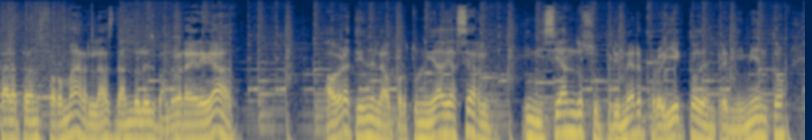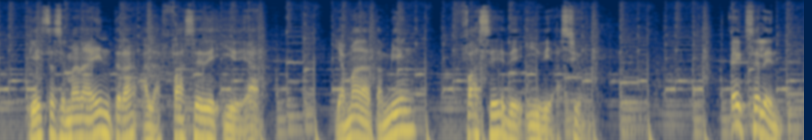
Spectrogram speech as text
para transformarlas dándoles valor agregado. Ahora tienen la oportunidad de hacerlo, iniciando su primer proyecto de emprendimiento que esta semana entra a la fase de idear, llamada también fase de ideación. Excelente.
